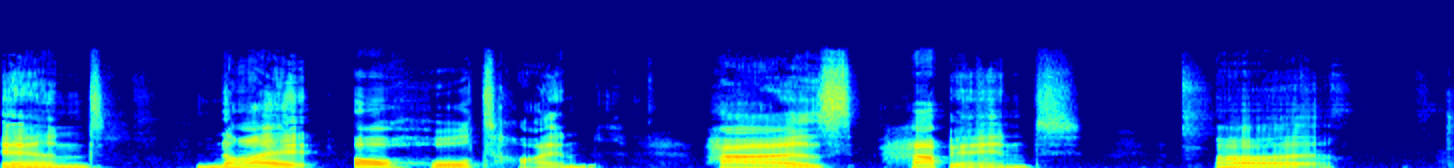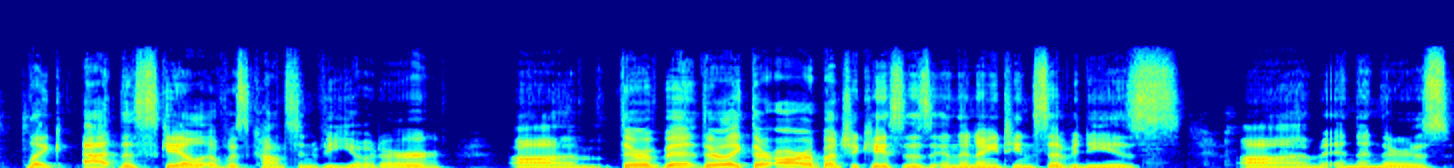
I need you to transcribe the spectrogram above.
and not a whole ton has happened uh, like at the scale of Wisconsin v. Yoder. Um, there have been there like there are a bunch of cases in the 1970s, um, and then there's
